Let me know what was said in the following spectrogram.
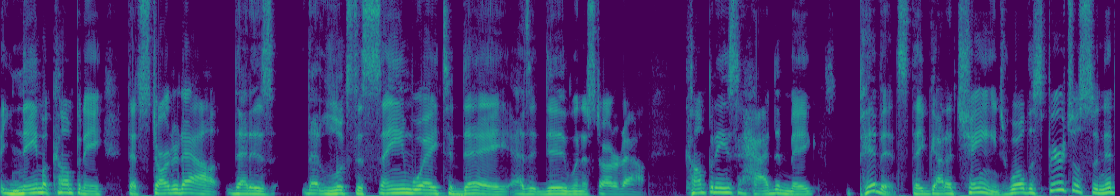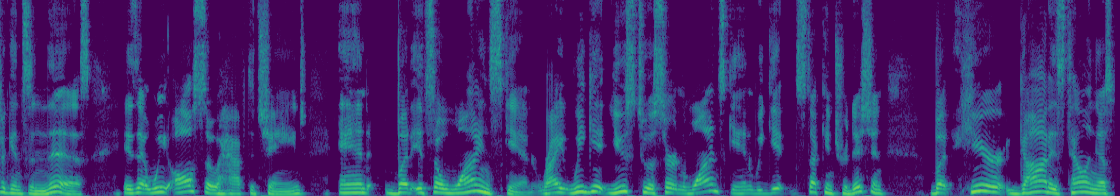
Name a company that started out that is that looks the same way today as it did when it started out. Companies had to make pivots. They've got to change. Well, the spiritual significance in this is that we also have to change and but it's a wineskin, right? We get used to a certain wineskin, we get stuck in tradition, but here God is telling us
